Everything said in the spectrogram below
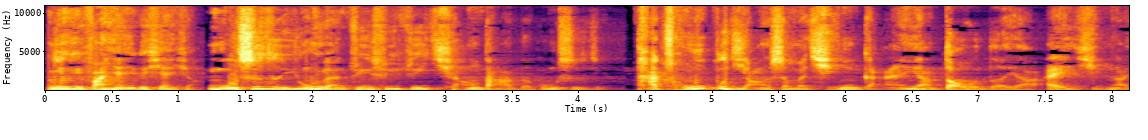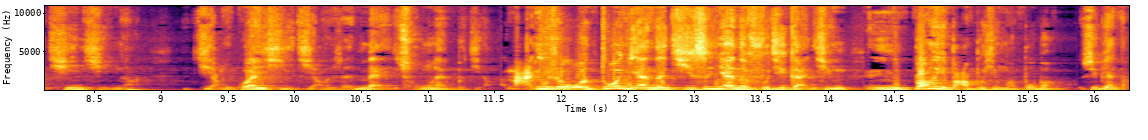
你会发现一个现象：母狮子永远追随最强大的公狮子，它从不讲什么情感呀、道德呀、爱情啊、亲情啊。讲关系，讲人脉，从来不讲。那你说我多年的、几十年的夫妻感情，你帮一把不行吗？不帮，随便打。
